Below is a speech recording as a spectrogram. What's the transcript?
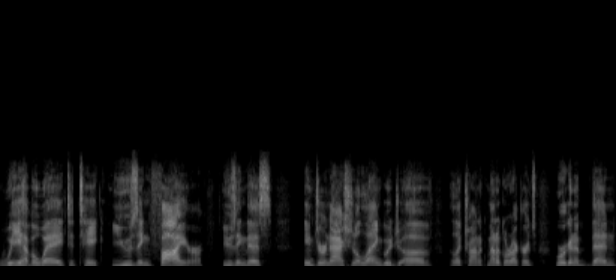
we have a way to take using FHIR, using this international language of electronic medical records, we're going to then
